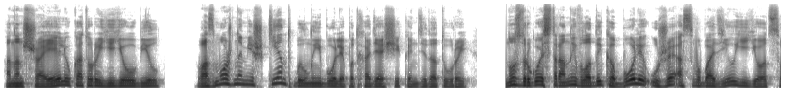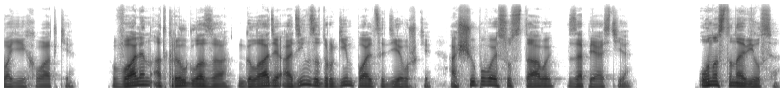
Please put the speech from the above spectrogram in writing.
Ананшаэлю, который ее убил. Возможно, Мишкент был наиболее подходящей кандидатурой, но с другой стороны владыка боли уже освободил ее от своей хватки. Вален открыл глаза, гладя один за другим пальцы девушки, ощупывая суставы, запястья. Он остановился.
